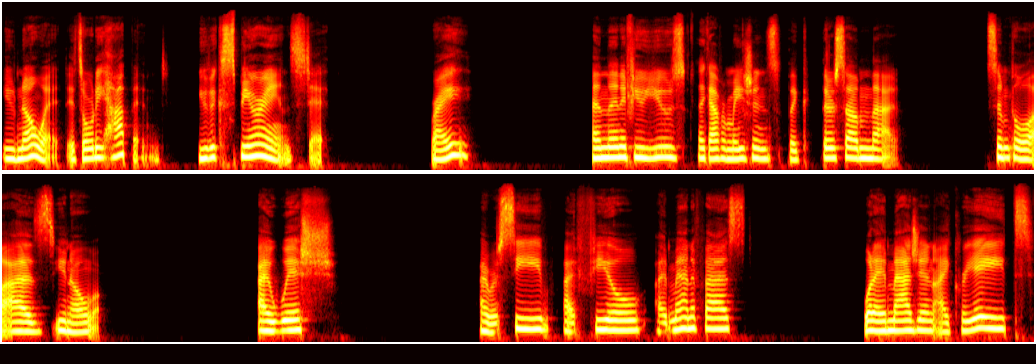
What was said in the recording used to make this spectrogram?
you know it, it's already happened. You've experienced it, right? And then if you use like affirmations, like there's some that simple as, you know, I wish, I receive, I feel, I manifest. What I imagine, I create.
